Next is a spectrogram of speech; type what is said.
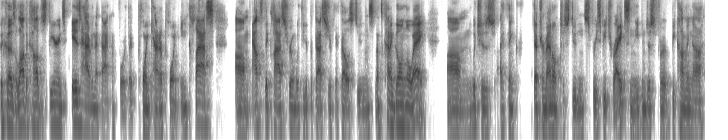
because a lot of the college experience is having that back and forth, like point counterpoint in class, um, out to the classroom with your professors, with your fellow students. That's kind of going away, um, which is, I think, detrimental to students' free speech rights and even just for becoming uh,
